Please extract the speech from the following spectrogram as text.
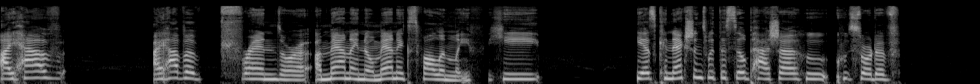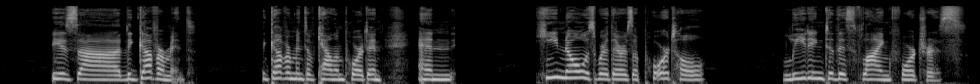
I have, I have a friend or a, a man I know, Mannix Fallen Leaf. He, He has connections with the Syl-Pasha, who who sort of is uh, the government, the government of Calimport, and and he knows where there's a portal leading to this flying fortress.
